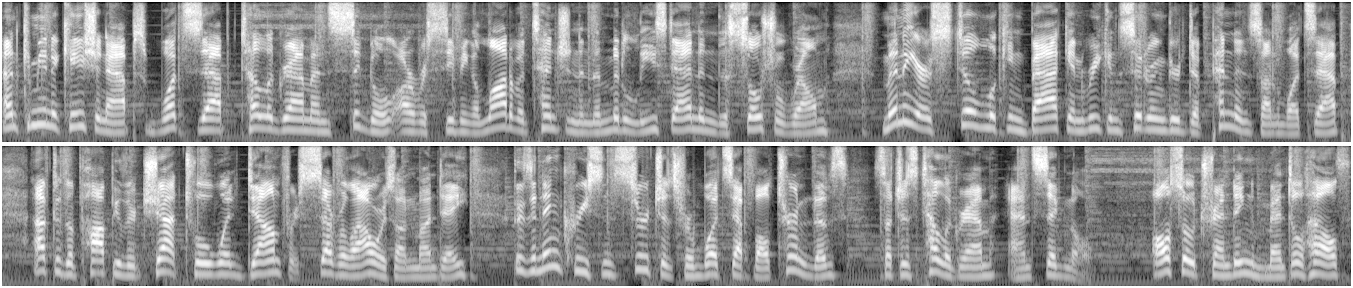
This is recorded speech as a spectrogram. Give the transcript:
And communication apps WhatsApp, Telegram, and Signal are receiving a lot of attention in the Middle East and in the social realm. Many are still looking back and reconsidering their dependence on WhatsApp after the popular chat tool went down for several hours on Monday. There's an increase in searches for WhatsApp alternatives, such as Telegram and Signal. Also trending, mental health.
